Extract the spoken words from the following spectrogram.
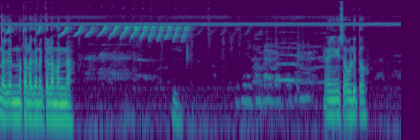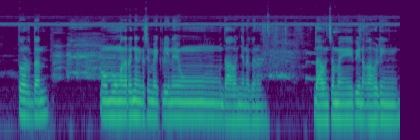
nag ano na talaga nagkalaman na. Hmm. Ayun yung isa ulit oh. Tordan. Mamumunga na rin yan kasi may na yung dahon niya na ganun. Dahon sa may pinakahuling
